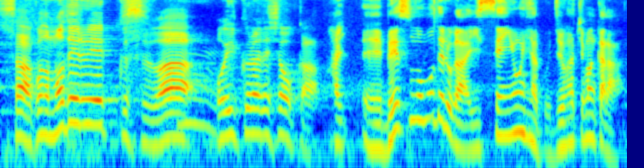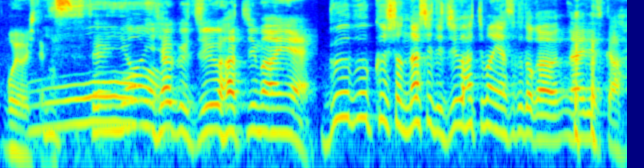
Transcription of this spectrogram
さあこのモデル X はおいくらでしょうか、はい、えーベースのモデルが1418万からご用意しています。1418万円。ブーブークッションなしで18万安くとかないですか？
